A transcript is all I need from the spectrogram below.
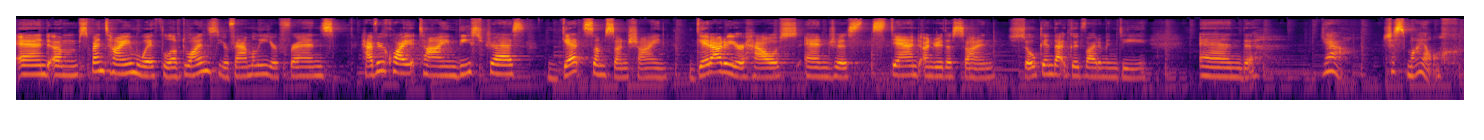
And um, spend time with loved ones, your family, your friends. Have your quiet time, de stress, get some sunshine, get out of your house, and just stand under the sun, soak in that good vitamin D, and yeah, just smile.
